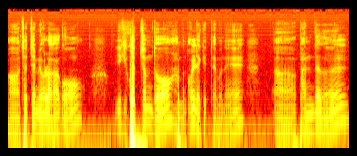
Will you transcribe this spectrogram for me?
어, 저점이 올라가고 이기 고점도 한번 올렸기 때문에 어, 반등을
